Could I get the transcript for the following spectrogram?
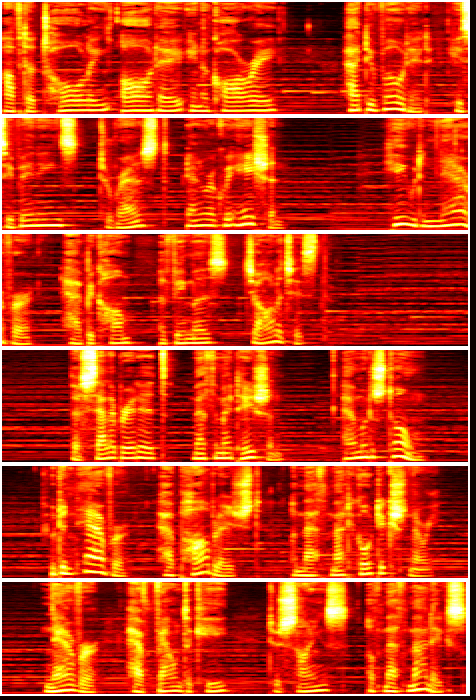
after toiling all day in a quarry, had devoted his evenings to rest and recreation, he would never have become a famous geologist. The celebrated mathematician Edmund Stone would never have published a mathematical dictionary, never have found the key to science of mathematics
